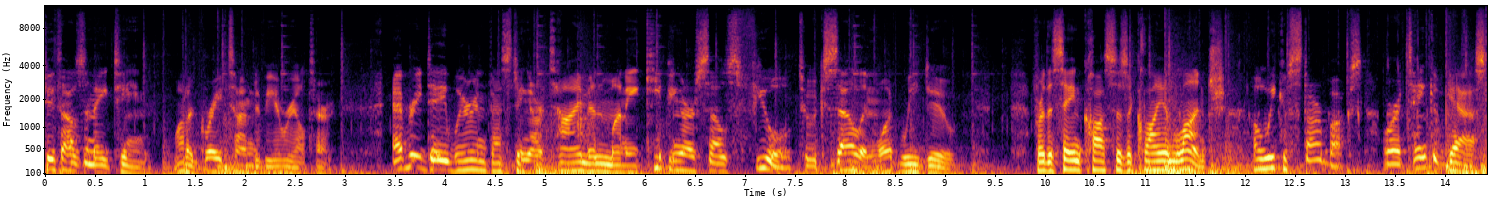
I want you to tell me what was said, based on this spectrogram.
2018. What a great time to be a realtor. Every day we're investing our time and money, keeping ourselves fueled to excel in what we do. For the same cost as a client lunch, a week of Starbucks, or a tank of gas,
